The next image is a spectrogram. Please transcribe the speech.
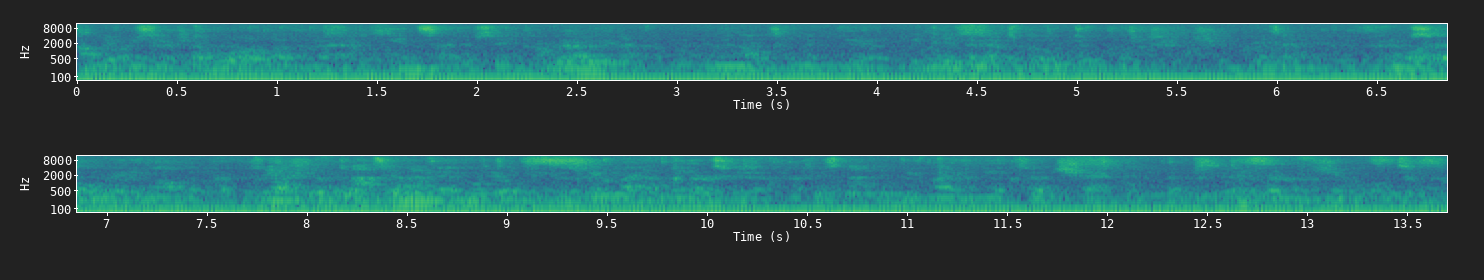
Don't need to have comment, we can do all of that. Inside of say comment, and then ultimately, and that's what we do put. What's? And I'm separating all the Yeah, prepositions not into one enough thing, because we might need to, There's not we might need to check different fields,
